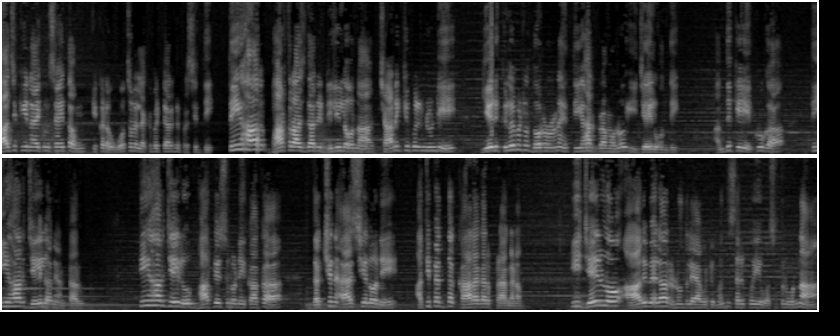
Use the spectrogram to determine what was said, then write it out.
రాజకీయ నాయకులు సైతం ఇక్కడ ఊచలు లెక్క పెట్టారని ప్రసిద్ధి. తీహార్ భారత రాజధాని ఢిల్లీలో ఉన్న చాణక్యపురి నుండి ఏడు కిలోమీటర్ల దూరంలోనే తీహార్ గ్రామంలో ఈ జైలు ఉంది. అందుకే ఎక్కువగా తీహార్ జైలు అని అంటారు. తీహార్ జైలు భారతదేశంలోనే కాక దక్షిణ ఆసియాలోనే అతిపెద్ద కారాగార ప్రాంగణం. ఈ జైలులో ఆరు వేల రెండు వందల యాభై మంది సరిపోయే వసతులు ఉన్నా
